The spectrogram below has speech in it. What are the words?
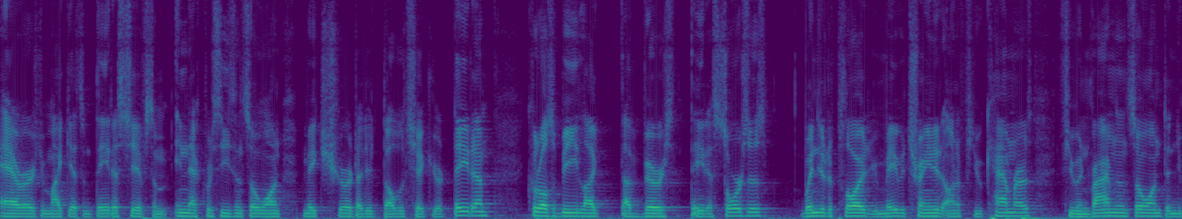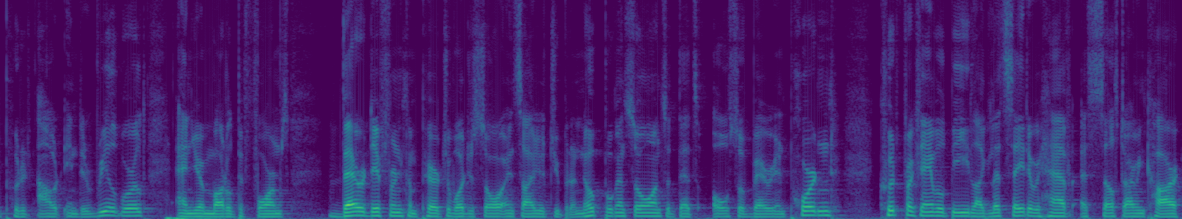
errors, you might get some data shifts, some inaccuracies and so on. Make sure that you double check your data. Could also be like diverse data sources. When you deploy it, you maybe train it on a few cameras, few environments and so on. Then you put it out in the real world and your model performs very different compared to what you saw inside your Jupyter notebook and so on. So that's also very important. Could, for example, be like, let's say that we have a self-driving car.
